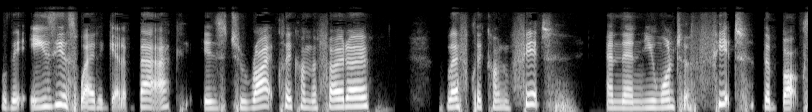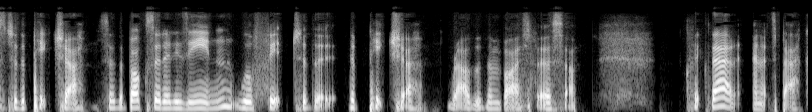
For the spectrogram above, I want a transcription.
Well, the easiest way to get it back is to right click on the photo, left click on fit, and then you want to fit the box to the picture. So the box that it is in will fit to the, the picture rather than vice versa. Click that and it's back.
